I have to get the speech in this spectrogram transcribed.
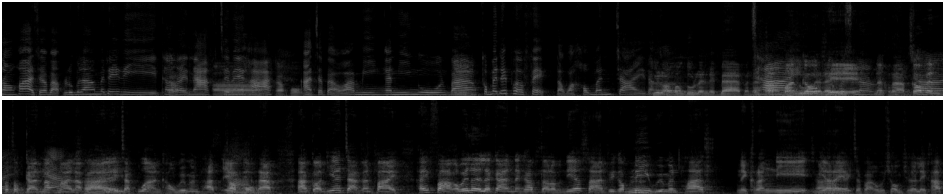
น้องเขาอาจจะแบบรูปร่างไม่ได้ดีเท่าไหร่นักอ่าใช่ไหมคะครับผมอาจจะแบบว่ามีงั้นงี้งูนบ้างอืมก็ไม่ได้เพอร์เฟกแต่ว่าเขามั่นใจแล้วคือเราเขาต้องดูหลาย ๆ แบบอะนะใช่ครับมันก็โอดูหเคลายใช่นะครับใช่ก็เป็นประสบการณ์มากมายหลากหลายใช่เลยจากผู้อ่านของ Women Plus เอครังบผมนะครับอะก่อนที่จะจากกันไปให้ฝากเอาไว้เลยแล้วกันนะครับสำหรับนิยสารฟิก p ปี้อืม Women Plus ในครั้งนี้ใช่มีอะไรอยากจะฝากคุณผู้ชมเชิญเลยครับ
